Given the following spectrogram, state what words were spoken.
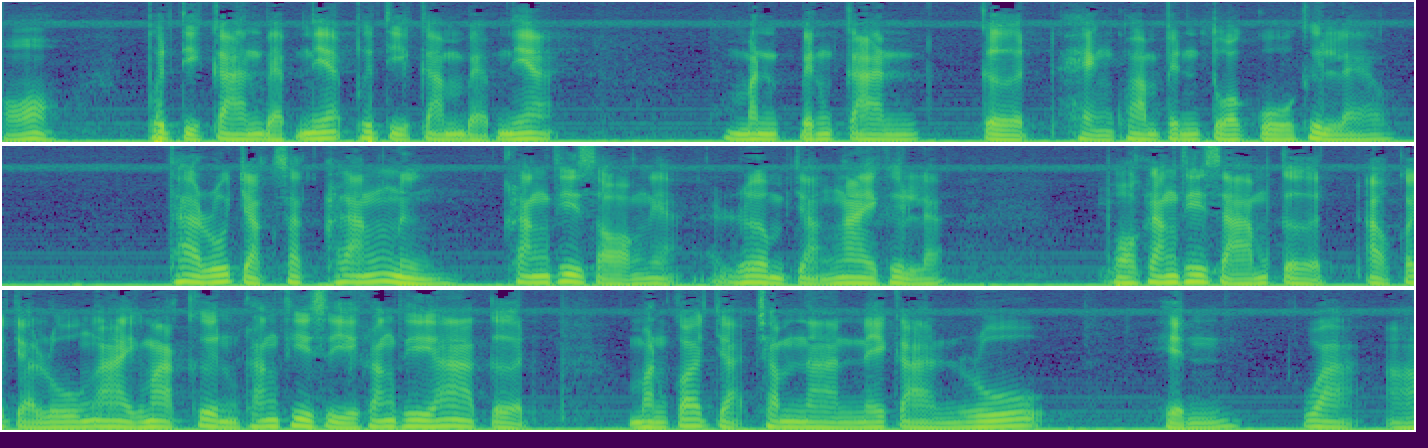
อ๋อ พฤติการแบบเนี้ย พฤติกรรมแบบเนี้ย มันเป็นการเกิดแห่งความเป็นตัวกูขึ้นแล้ว ถ้ารู้จักสักครั้งหนึ่ง ครั้งที่สองเนี่ยเริ่มจะง่ายขึ้นแล้ว พอครั้งที่สามเกิดเอาก็จะรู้ง่ายมากขึ้น ครั้งที่สี่ครั้งที่ห้าเกิด มันก็จะชำนาญในการรู้เห็นว่าอ่า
